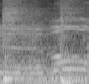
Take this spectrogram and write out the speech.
devant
